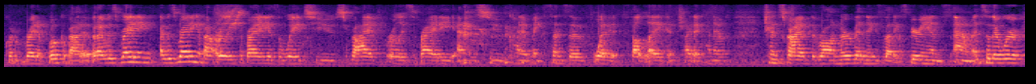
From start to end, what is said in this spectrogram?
going to write a book about it, but I was writing I was writing about early sobriety as a way to survive early sobriety and to kind of make sense of what it felt like and try to kind of transcribe the raw nerve endings of that experience. Um, and so there were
